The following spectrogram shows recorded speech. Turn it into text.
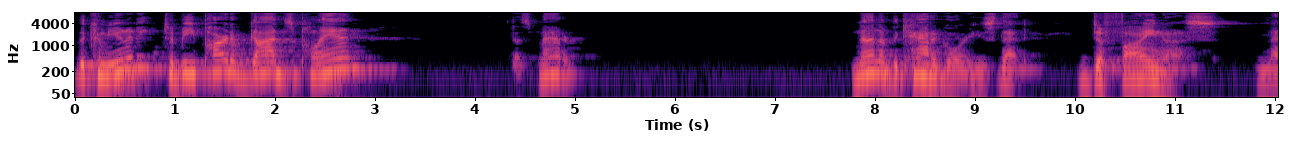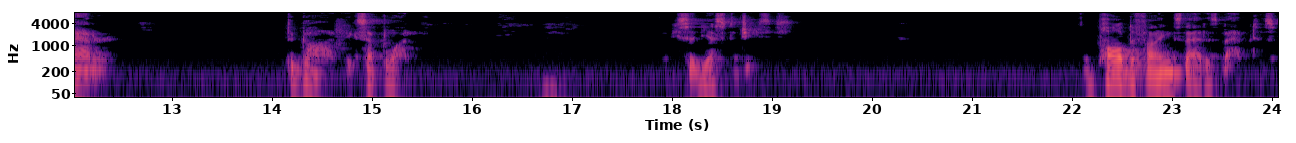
the community, to be part of God's plan, doesn't matter. None of the categories that define us matter to God except one. He said yes to Jesus. And Paul defines that as baptism.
